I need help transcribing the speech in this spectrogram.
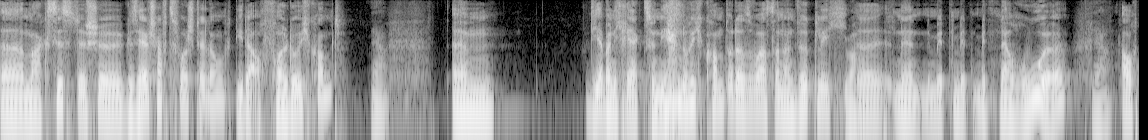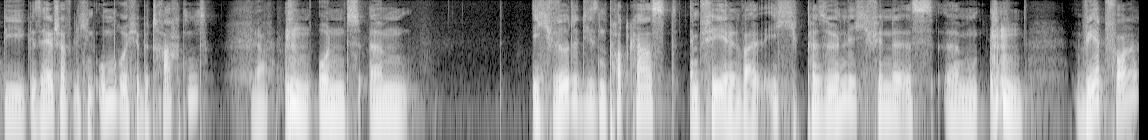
äh, marxistische Gesellschaftsvorstellung, die da auch voll durchkommt Ja. ähm, die aber nicht reaktionär durchkommt oder sowas, sondern wirklich äh, ne, mit, mit, mit einer Ruhe Ja. auch die gesellschaftlichen Umbrüche betrachtend. Ja. Und ähm, ich würde diesen Podcast empfehlen, weil ich persönlich finde es ähm, wertvoll,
